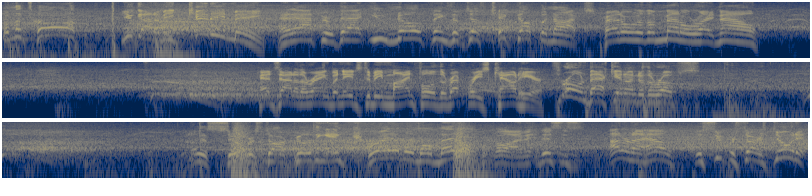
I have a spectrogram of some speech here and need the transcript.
From the top. You gotta be kidding me! And after that, you know things have just kicked up a notch. Pedal to the metal right now. Heads out of the ring, but needs to be mindful of the referee's count here. Thrown back in under the ropes. This superstar building incredible momentum. Oh, I mean, this is, I don't know how the superstar's doing it.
